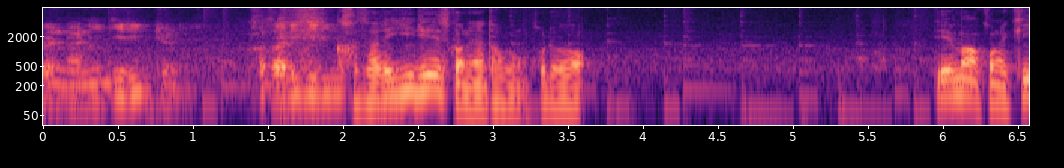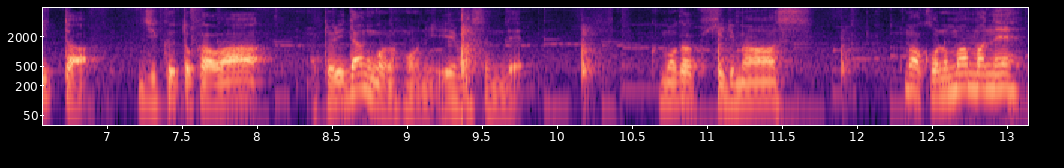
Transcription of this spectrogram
それ何切りっていうんですか？飾り切り？飾り切りですかね多分これは。でまあこの切った軸とかは鶏団子の方に入れますんで細かく切ります。まあこのままね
